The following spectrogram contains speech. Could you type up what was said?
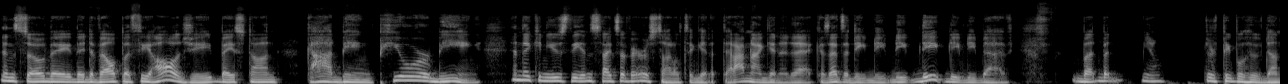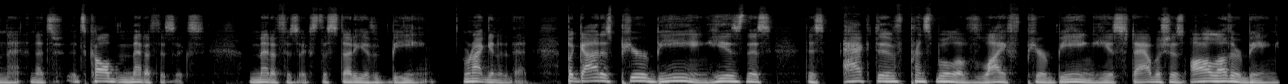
And so they they develop a theology based on God being pure being. And they can use the insights of Aristotle to get at that. I'm not getting at that because that's a deep, deep, deep, deep, deep, deep dive. But but you know, there's people who've done that, and that's it's called metaphysics. Metaphysics, the study of being. We're not getting into that. But God is pure being. He is this this active principle of life, pure being. He establishes all other being.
